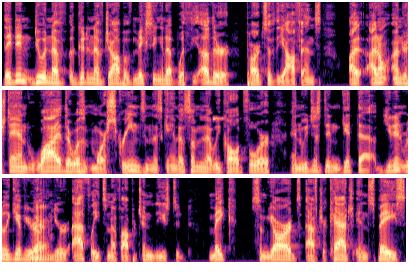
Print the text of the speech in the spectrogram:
they didn't do enough a good enough job of mixing it up with the other parts of the offense. I, I don't understand why there wasn't more screens in this game. That's something that we called for, and we just didn't get that. You didn't really give your yeah. your athletes enough opportunities to make some yards after catch in space.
